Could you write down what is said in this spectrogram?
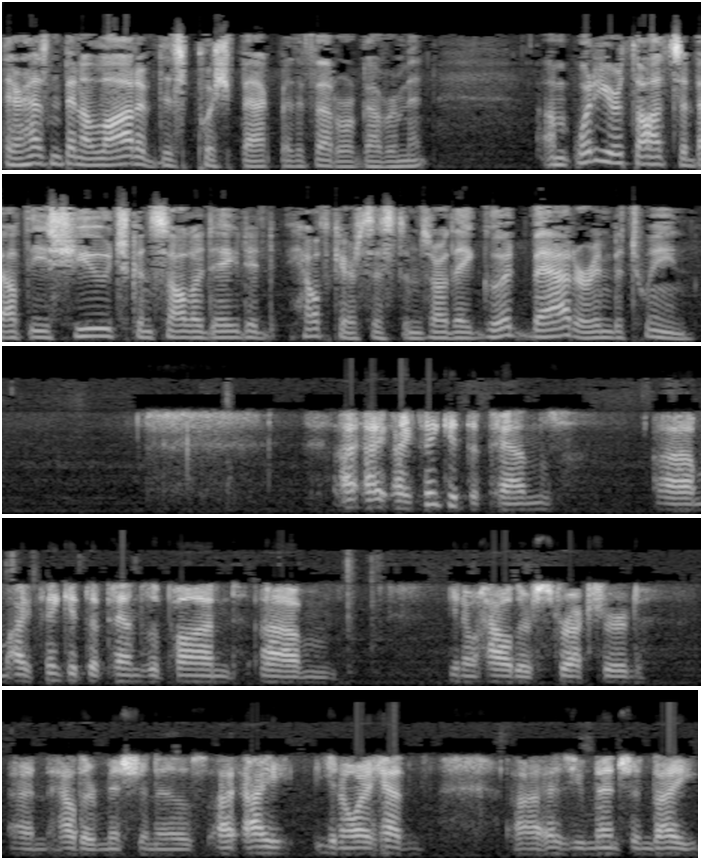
there hasn't been a lot of this pushback by the federal government. Um, what are your thoughts about these huge consolidated healthcare systems? Are they good, bad, or in between? I, I think it depends. Um, I think it depends upon um, you know how they're structured and how their mission is. I, I you know I had uh, as you mentioned I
